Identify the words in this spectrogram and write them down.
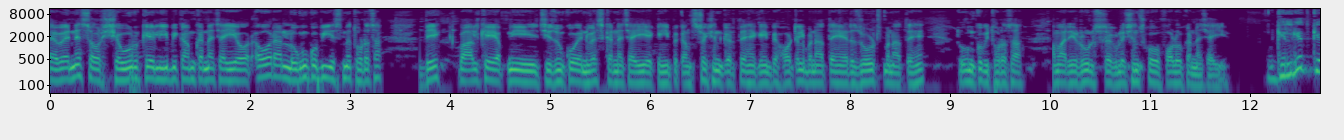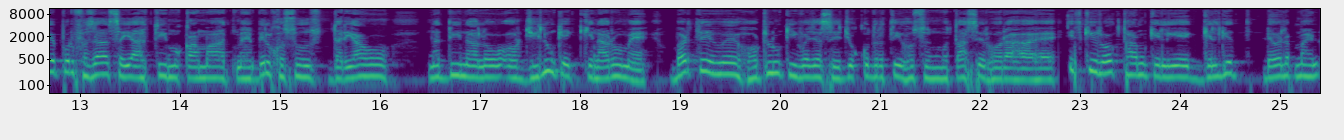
اویئرنیس اور شعور کے لیے بھی کام کرنا چاہیے اور اوور آل لوگوں کو بھی اس میں تھوڑا سا دیکھ بھال کے اپنی چیزوں کو انویسٹ کرنا چاہیے۔ کہیں پہ کنسٹرکشن کرتے ہیں، کہیں پہ ہوٹل بناتے ہیں ریزورٹس بناتے ہیں، تو ان کو بھی تھوڑا سا ہماری رولس ریگولیشنس کو فالو کرنا چاہیے۔ گلگت کے پرفضا سیاحتی مقامات میں بالخصوص دریاؤں ندی نالوں اور جھیلوں کے کناروں میں بڑھتے ہوئے ہوٹلوں کی وجہ سے جو قدرتی حسن متاثر ہو رہا ہے، اس کی روک تھام کے لیے گلگت ڈیولپمنٹ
